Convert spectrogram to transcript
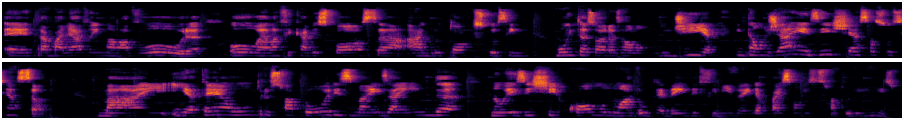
é, trabalhava em uma lavoura ou ela ficava exposta a agrotóxico assim muitas horas ao longo do dia. Então já existe essa associação. Mas, e até outros fatores, mas ainda não existe como no adulto é bem definido ainda quais são esses fatores risco.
